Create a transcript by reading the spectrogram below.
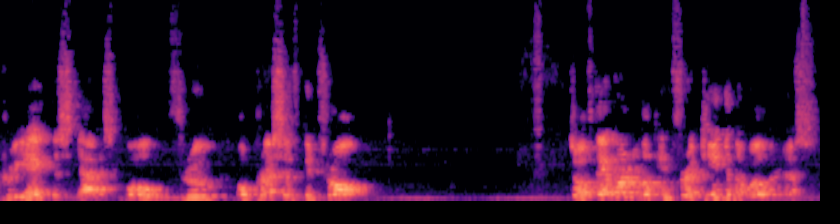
create the status quo through oppressive control. So if they weren't looking for a king in the wilderness,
